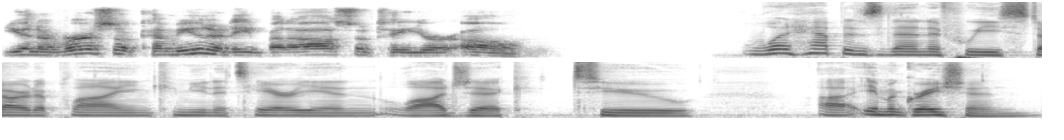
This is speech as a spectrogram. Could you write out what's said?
universal community, but also to your own. What happens then if we start applying communitarian logic to uh, immigration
